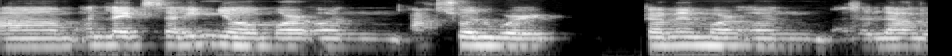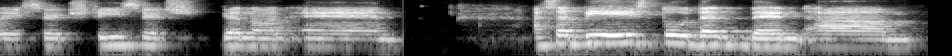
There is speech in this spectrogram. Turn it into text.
Um, unlike sa inyo, more on actual work, kami more on ano lang, research, research, ganon. And as a BA student din, um,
